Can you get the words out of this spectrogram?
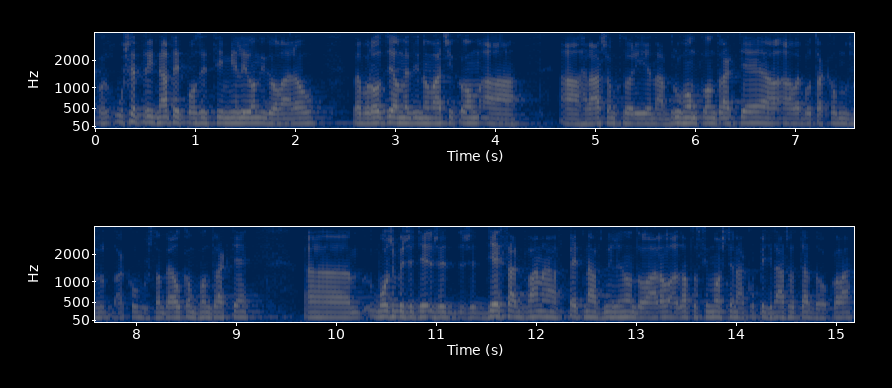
ako ušetriť na tej pozícii milióny dolárov, lebo rozdiel medzi nováčikom a, a hráčom, ktorý je na druhom kontrakte alebo takom ako už tam veľkom kontrakte, uh, môže byť, že, že, že 10, 12, 15 miliónov dolárov a za to si môžete nakúpiť hráčov teda dookola.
